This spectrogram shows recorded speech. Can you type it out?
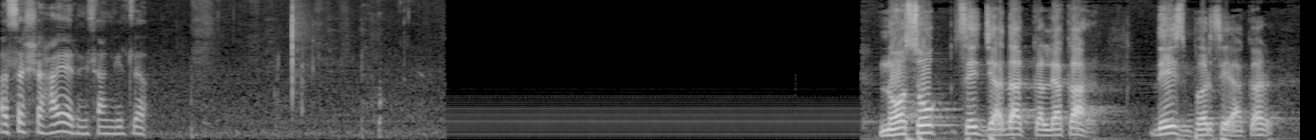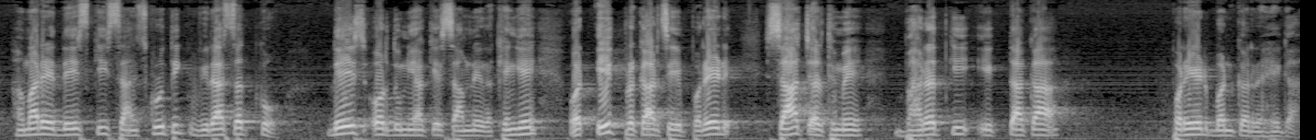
असं शहा यांनी सांगितलं. नौ सौ से ज्यादा कलाकार देश भर से आकर हमारे देश की सांस्कृतिक विरासत को देश और दुनिया के सामने रखेंगे और एक प्रकार से ये परेड साच अर्थ में भारत की एकता का परेड बनकर रहेगा।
